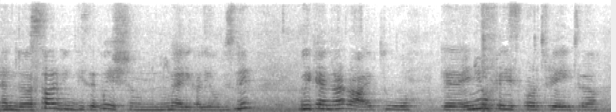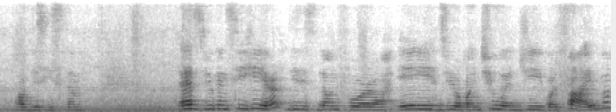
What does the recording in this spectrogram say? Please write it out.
And uh, solving this equation numerically, obviously, we can arrive to uh, a new phase portrait uh, of the system. As you can see here, this is done for uh, A 0.2 and G equal 5.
